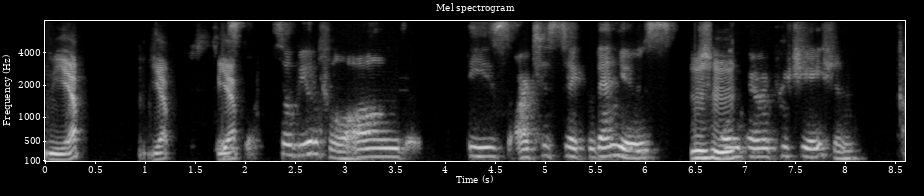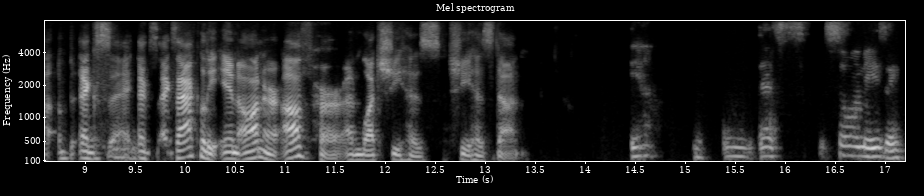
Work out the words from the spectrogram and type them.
Yep, yep, yep. It's so beautiful. All these artistic venues mm-hmm. their appreciation. Uh, ex- ex- exactly in honor of her and what she has she has done. Yeah, mm, that's so amazing.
